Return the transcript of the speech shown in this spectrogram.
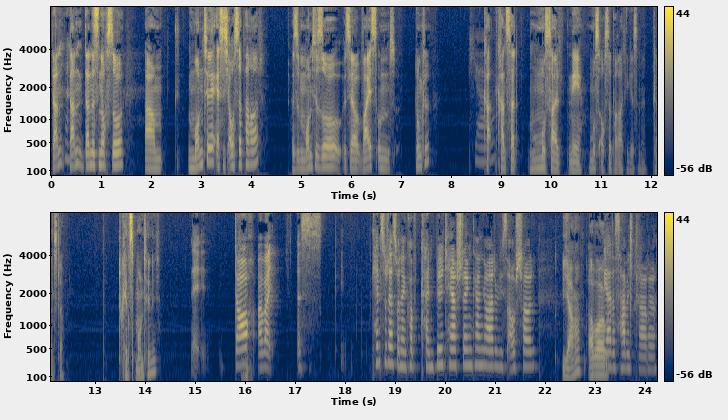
Dann, dann, dann ist noch so, ähm, Monte esse ich auch separat. Also Monte so ist ja weiß und dunkel. Ja. Ka kannst halt, muss halt, nee, muss auch separat gegessen werden. Ganz klar. Du kennst Monte nicht? Nee, Doch, aber es. Kennst du das, wenn dein Kopf kein Bild herstellen kann, gerade wie es ausschaut? Ja, aber, Ja, ja, das habe ich gerade.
